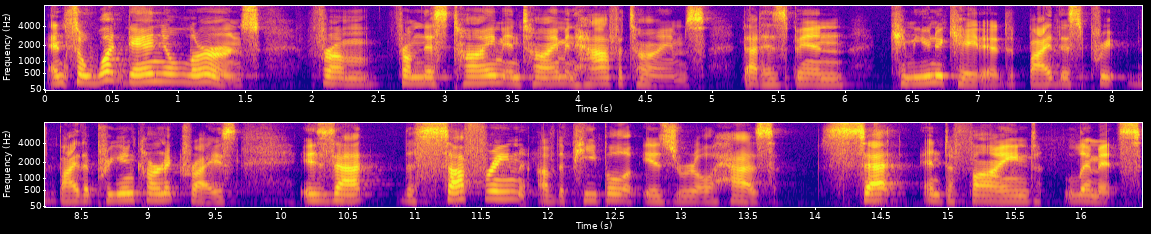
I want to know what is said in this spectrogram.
And so, what Daniel learns from, from this time and time and half a times that has been communicated by, this pre, by the pre incarnate Christ is that the suffering of the people of Israel has set and defined limits.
